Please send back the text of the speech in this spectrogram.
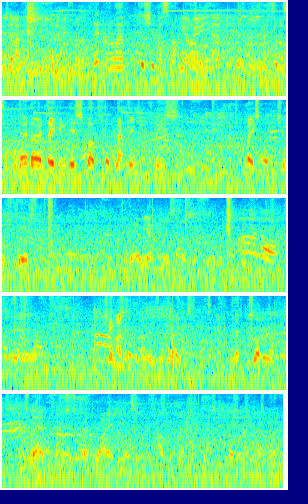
Čiže vám uvidíme za mysle. Ale tešíme sa. We are very veľmi. happy. A when they are taking this spot for planting, please place all the children first in, uh, to the area. Yes. Then change some of the varieties, and you have to water it as well because it's quite dry. Yes. And after planting, please water it as well.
